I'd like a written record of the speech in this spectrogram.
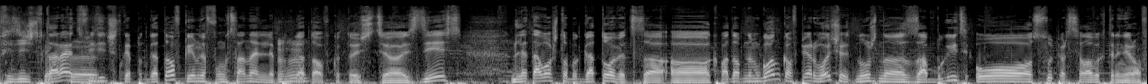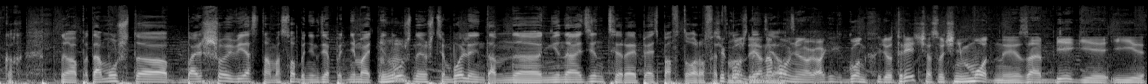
физическая. Вторая это физическая подготовка, именно функциональная подготовка. То есть э, здесь для того, чтобы готовиться э, к подобным гонкам, в первую очередь нужно забыть о суперсиловых тренировках. Э, потому что большой вес там особо нигде поднимать не нужно, и уж тем более там на- не на 1-5 повторов. Секунду, я делать. напомню, о каких гонках идет речь. Сейчас очень модные забеги и...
